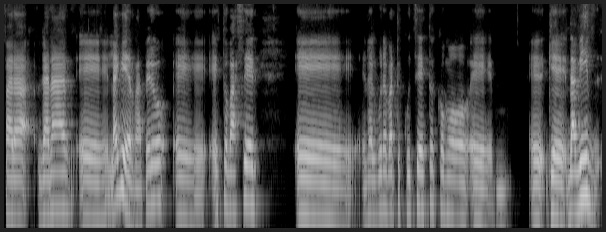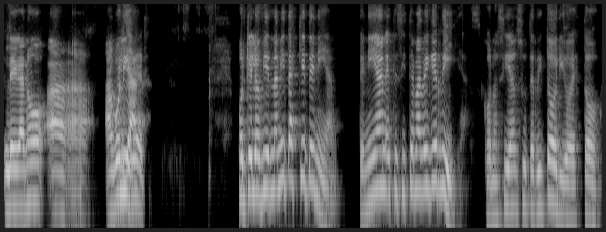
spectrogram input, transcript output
para ganar eh, la guerra, pero eh, esto va a ser, eh, en alguna parte escuché esto, es como que David le ganó a, a Goliat. Porque los vietnamitas, ¿qué tenían? Tenían este sistema de guerrillas, conocían su territorio, esto,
